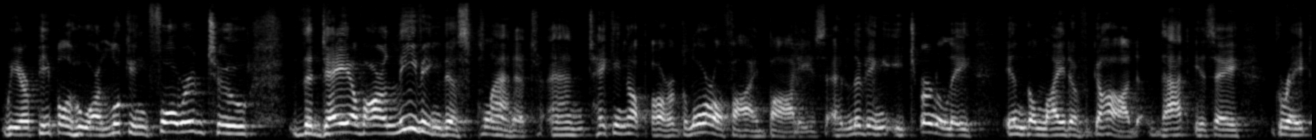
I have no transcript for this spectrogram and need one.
We are people who are looking forward to the day of our leaving this planet and taking up our glorified bodies and living eternally in the light of God. That is a great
